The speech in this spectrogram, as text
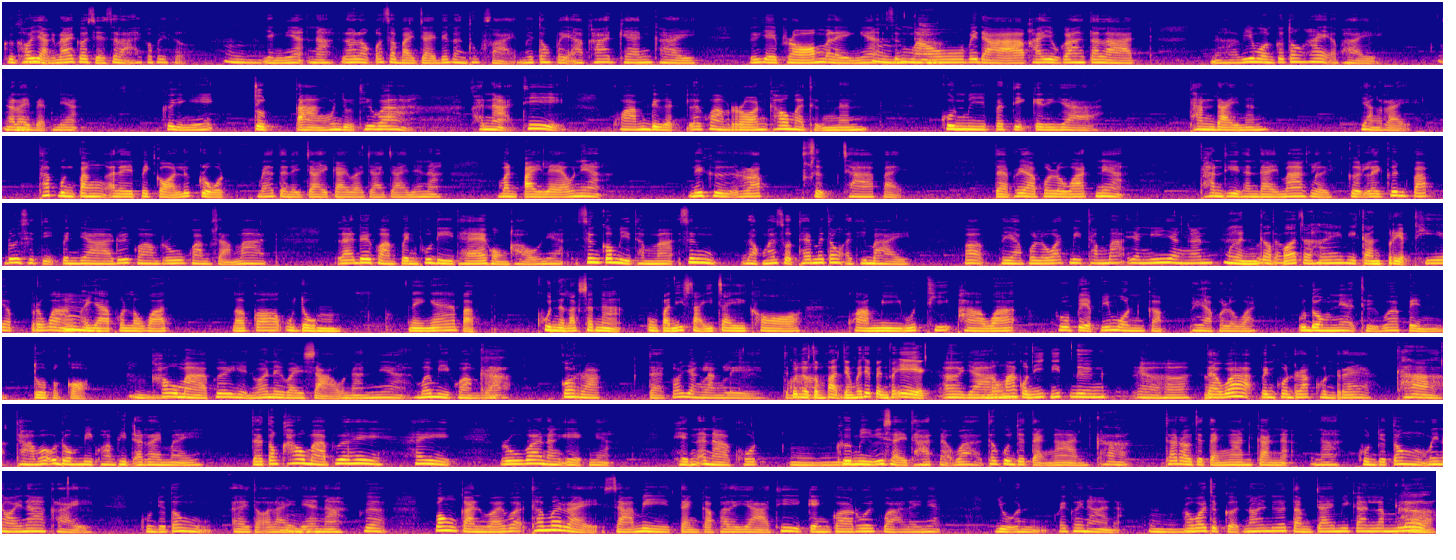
คือเขาอยากได้ก็เสียสละให้เขาไปเถอะอืมอย่างเนี้ยนะ แล้วเราก็สบายใจด้วยกันทุกฝ่าย ไม่ต้องไปอาฆาตแค้นใคร หรือยายพร้อมอะไรอย่างเงี้ยอืมซึ่งเมาค่ะไปด่าใครอยู่กลางตลาดนะคะวิมลก็ต้องให้อภัยอะไรแบบเนี้ย คืออย่างนี้จุดต่างมันอยู่ที่ว่า ขณะที่ความเดือดและความร้อนเข้ามาถึงนั้น คุณมีปฏิกิริยา ทันใดนั้น อย่างไร ถ้าปึงปังอะไรไปก่อนหรือโกรธ แม้แต่ในใจกายวาจาใจเนี่ยนะ มันไปแล้วเนี่ย นี่คือรับศึกช้าไป แต่พระยาพลวัตเนี่ยทันทีทันใดมากเลย เกิดอะไรขึ้นปั๊บด้วยสติปัญญาด้วยความรู้ความสามารถ และด้วยความเป็นผู้ดีแท้ของเขาเนี่ย ซึ่งก็มีธรรมะ ซึ่งดอกไม้สดแทบไม่ต้องอธิบาย ว่าพระยาพลวัตมีธรรมะอย่างนี้อย่างนั้น เหมือนกับไม่ต้องว่าจะให้มีการเปรียบเทียบระหว่างอืมพญาพลวัตแล้วก็อุดมในแง่แบบคุณลักษณะ อุปนิสัยใจคอ ความมีวุฒิภาวะ ครูเปรียบวิมลกับพระยาพลวัตอุดมเนี่ยถือว่าเป็นตัวประกอบ เข้ามาเพื่อเห็นว่าในวัยสาวนั้นเนี่ยเมื่อมีความรักค่ะก็รัก แต่ก็ยังลังเล คุณสมบัติยังไม่ได้เป็นพระเอกเออยังต้องมากกว่านี้นิดนึงเออฮะแต่ว่าเป็นคนรักคนแรกค่ะ ถามว่าอุดมมีความผิดอะไรไหม แต่ต้องเข้ามาเพื่อให้ให้รู้ว่านางเอกเนี่ย เห็นอนาคตอืมคือมีวิสัยทัศน์นะว่า ถ้าคุณจะแต่งงานค่ะ ถ้าเราจะแต่งงานกันน่ะนะคุณจะต้องไม่น้อยหน้าใคร คุณจะต้องอะไรต่ออะไรเนี่ยนะ เพื่อ ป้องกันไว้ว่า ถ้าเมื่อไหร่สามีแต่งกับภรรยาที่เก่งกว่ารวยกว่าอะไรเนี่ย อยู่กันไม่ค่อยนานอะ่ะอืมเพราะว่าจะเกิดน้อยเนื้อต่ำใจมีการลำเลิกค่ะ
